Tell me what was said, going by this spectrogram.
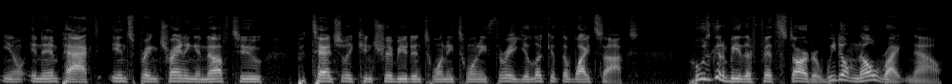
you know an impact in spring training enough to potentially contribute in 2023. You look at the White Sox. Who's going to be their fifth starter? We don't know right now.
